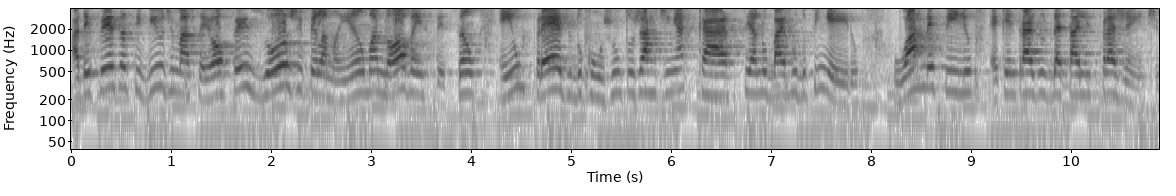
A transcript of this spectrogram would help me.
A Defesa Civil de Maceió fez hoje pela manhã uma nova inspeção em um prédio do conjunto Jardim Acácia, no bairro do Pinheiro. O Arne Filho é quem traz os detalhes para a gente.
